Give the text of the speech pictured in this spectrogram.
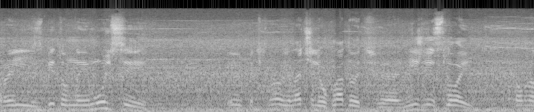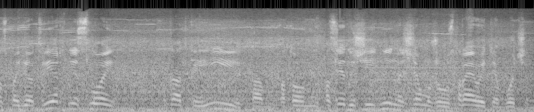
пролили с битумной эмульсии, и начали укладывать э, нижний слой. Потом у нас пойдет верхний слой укладкой, и там потом в последующие дни начнем уже устраивать обочины.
